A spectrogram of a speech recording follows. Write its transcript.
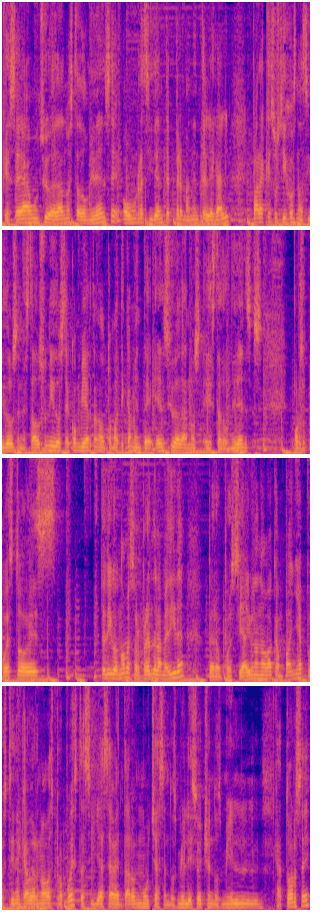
que sea un ciudadano estadounidense o un residente permanente legal para que sus hijos nacidos en Estados Unidos se conviertan automáticamente en ciudadanos estadounidenses. Por supuesto es te digo, no me sorprende la medida, pero pues si hay una nueva campaña, pues tiene que haber nuevas propuestas y ya se aventaron muchas en 2018, en 2014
